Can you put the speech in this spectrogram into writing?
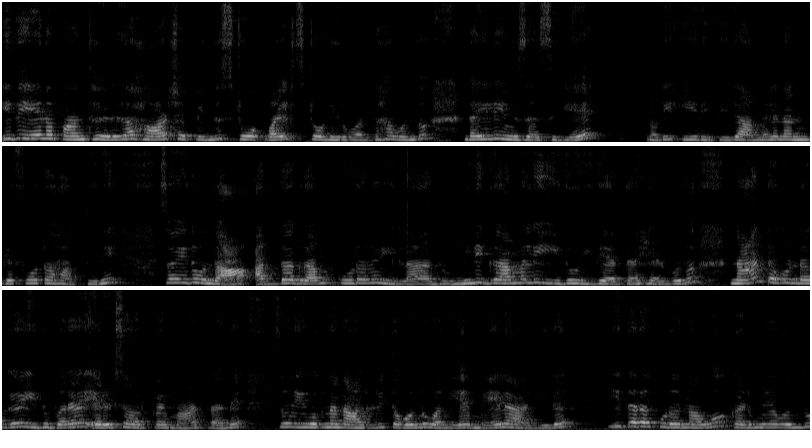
ಇದು ಏನಪ್ಪ ಅಂತ ಹೇಳಿದ್ರೆ ಹಾರ್ಟ್ ಶೇಪಿಂದು ಸ್ಟೋ ವೈಟ್ ಸ್ಟೋನ್ ಇರುವಂತಹ ಒಂದು ಡೈಲಿ ಯೂಸರ್ಸಿಗೆ ನೋಡಿ ಈ ರೀತಿ ಇದೆ. ಆಮೇಲೆ ನಾನು ನಿಮಗೆ ಫೋಟೋ ಹಾಕ್ತೀನಿ. ಸೊ ಇದು ಒಂದು ಅರ್ಧ ಗ್ರಾಮ್ ಕೂಡ ಇಲ್ಲ. ಅದು ಮಿಲಿಗ್ರಾಮಲ್ಲಿ ಇದು ಇದೆ ಅಂತಲೇ ಹೇಳ್ಬೋದು. ನಾನು ತಗೊಂಡಾಗ ಇದು ಬರೀ ಎರಡು ರೂಪಾಯಿ ಮಾತ್ರನೇ. ಸೊ ಇವಾಗ ನಾನು ಆಲ್ರೆಡಿ ತೊಗೊಂಡು ಒನ್ ಇಯರ್ ಮೇಲೆ ಆಗಿದೆ. ಈ ಥರ ಕೂಡ ನಾವು ಕಡಿಮೆ ಒಂದು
